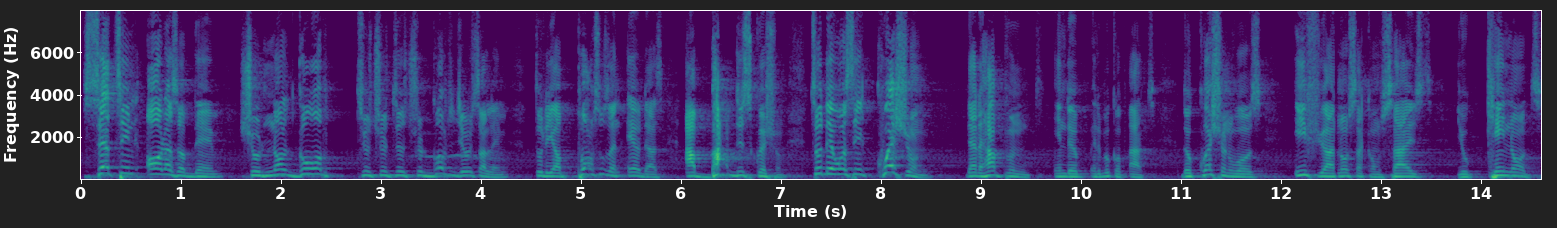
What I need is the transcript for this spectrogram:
certain others of them should not go up to, should, go up to Jerusalem to the apostles and elders about this question. So there was a question that happened in the, in the book of Acts. The question was if you are not circumcised, you cannot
